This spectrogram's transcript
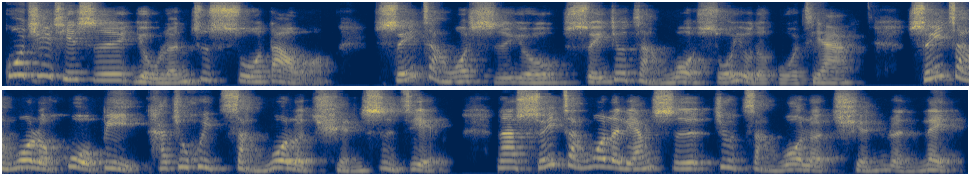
过去其实有人就说到哦，谁掌握石油，谁就掌握所有的国家；谁掌握了货币，他就会掌握了全世界。那谁掌握了粮食，就掌握了全人类。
